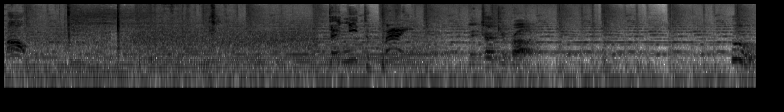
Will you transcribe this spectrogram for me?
oh! They need to pay. They took your brother. Who?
